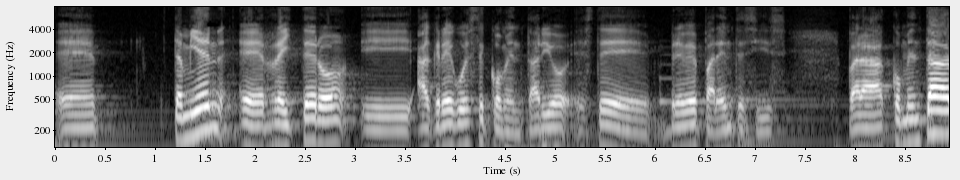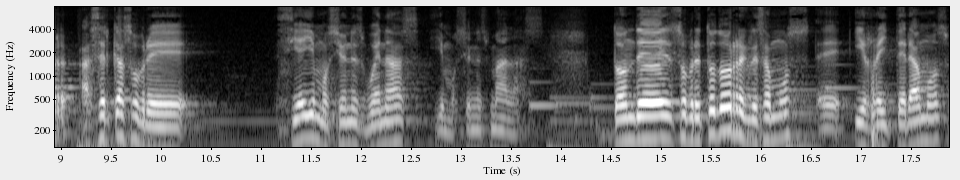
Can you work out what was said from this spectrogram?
Eh, también eh, reitero y agrego este comentario, este breve paréntesis, para comentar acerca sobre si hay emociones buenas y emociones malas donde sobre todo regresamos eh, y reiteramos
